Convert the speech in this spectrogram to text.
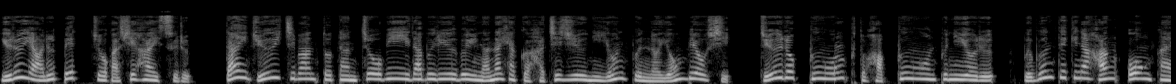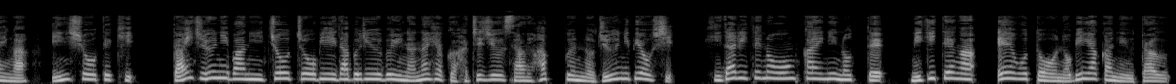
ゆるいアルペッチョが支配する。第11番と単調 BWV782 4分の4拍子、16分音符と8分音符による部分的な半音階が印象的。第12番異長調 BWV783 8分の12拍子、左手の音階に乗って右手が A 音を伸びやかに歌う。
